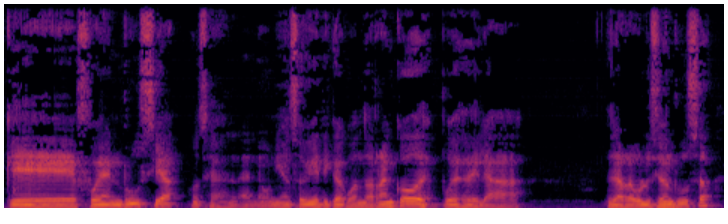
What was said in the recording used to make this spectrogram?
que fue en Rusia, o sea, en la, en la Unión Soviética cuando arrancó, después de la, de la Revolución Rusa.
